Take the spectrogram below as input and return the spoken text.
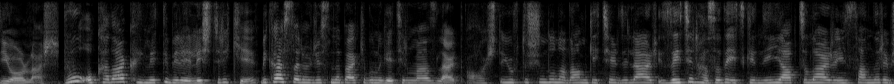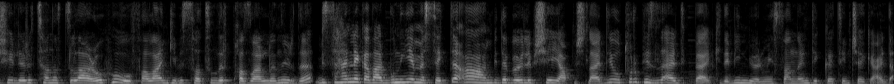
diyorlar. Bu o kadar kıymetli bir eleştiri ki birkaç sene öncesinde belki bunu getirmezlerdi. Aa işte yurt dışından adam getirdiler. Zeytin hasadı etkinliği yaptılar. insanlara bir şeyleri tanıttılar. Ohu falan gibi satılır, pazarlanırdı. Biz her ne kadar bunu yemesek de aa bir de böyle bir şey yapmışlar diye oturup izlerdik belki de. Bilmiyorum insanların dikkatini çekerdi.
